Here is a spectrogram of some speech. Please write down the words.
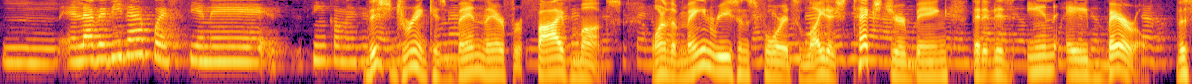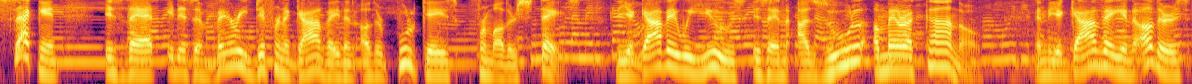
Mm, la bebida pues tiene cinco meses This drink has been there for five months. es que está en One of the main reasons for its lightish texture being that it is in a barrel. The second is that it is a very different agave than other pulques mm, from other states. The agave we use is an azul es un salmiana. americano, and the agave in others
